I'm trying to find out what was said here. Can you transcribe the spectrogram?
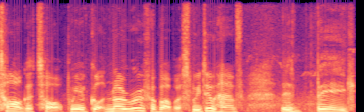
Targa top, we have got no roof above us. We do have this big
